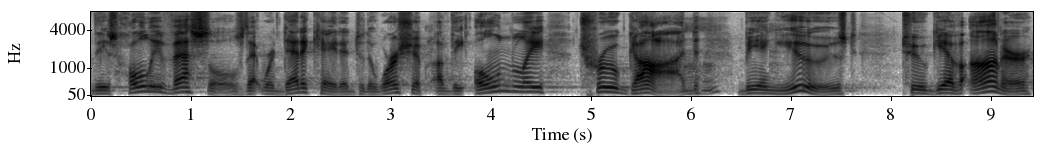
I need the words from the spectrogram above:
these holy vessels that were dedicated to the worship of the only true God mm-hmm. being used to give honor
